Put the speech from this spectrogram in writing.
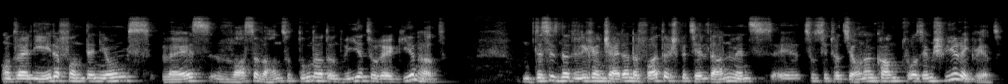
und weil jeder von den Jungs weiß, was er wann zu tun hat und wie er zu reagieren hat. Und das ist natürlich ein entscheidender Vorteil, speziell dann, wenn es äh, zu Situationen kommt, wo es eben schwierig wird.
